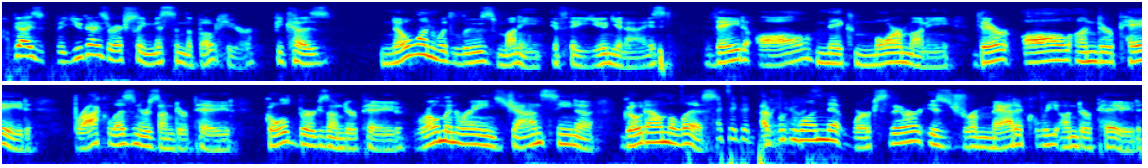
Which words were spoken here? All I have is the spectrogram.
problem. you guys, but you guys are actually missing the boat here because no one would lose money if they unionized. They'd all make more money. They're all underpaid. Brock Lesnar's underpaid. Goldberg's underpaid. Roman Reigns, John Cena, go down the list. That's a good point. Everyone Alex. that works there is dramatically underpaid.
